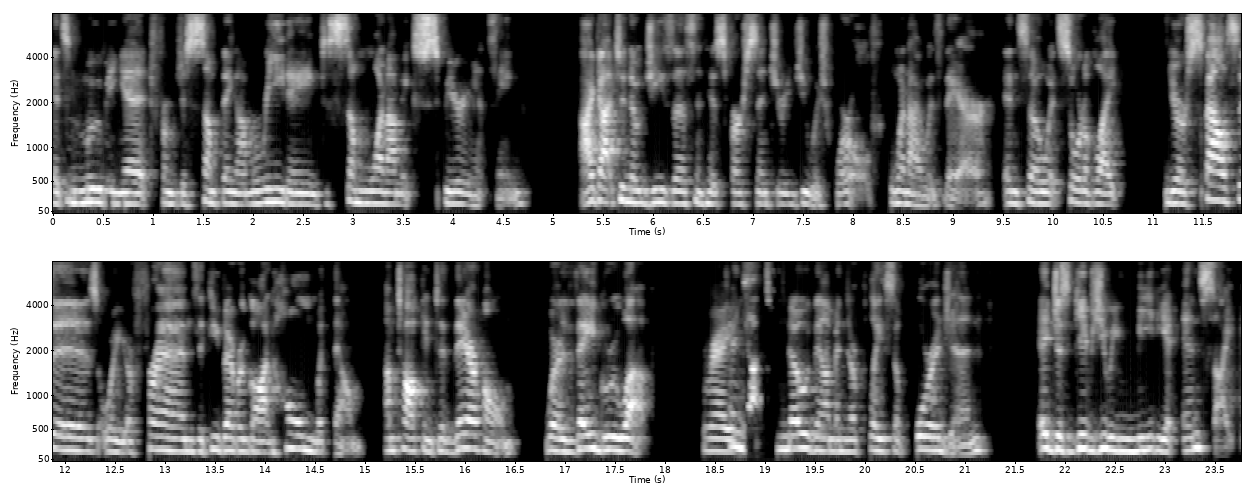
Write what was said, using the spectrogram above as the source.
It's mm-hmm. moving it from just something I'm reading to someone I'm experiencing. I got to know Jesus in his first century Jewish world when I was there. And so it's sort of like your spouses or your friends, if you've ever gone home with them, I'm talking to their home where they grew up. Right. And got to know them in their place of origin. It just gives you immediate insight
